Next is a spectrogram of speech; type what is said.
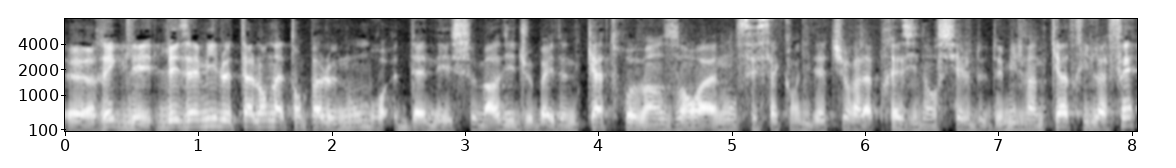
euh, réglée. Les amis, le talent n'attend pas le nombre d'années. Ce mardi, Joe Biden, 80 ans, a annoncé sa candidature à la présidentielle de 2024. Il l'a fait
